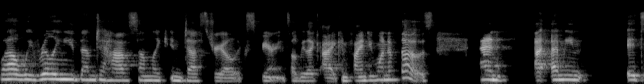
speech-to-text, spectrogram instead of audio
Well we really need them to have some like industrial experience. I'll be like i can find you one of those. And I mean it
